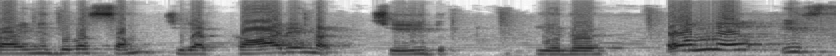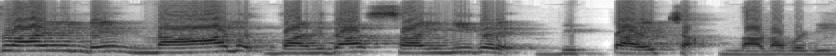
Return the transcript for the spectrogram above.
കഴിഞ്ഞ ദിവസം ചില കാര്യങ്ങൾ ചെയ്തു. ഇത് ഒന്ന് ഇസ്രായേലിന്റെ നാല് വനിതാ സൈനികരെ വിട്ടയച്ച നടപടി.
